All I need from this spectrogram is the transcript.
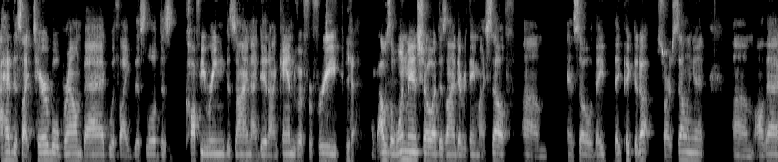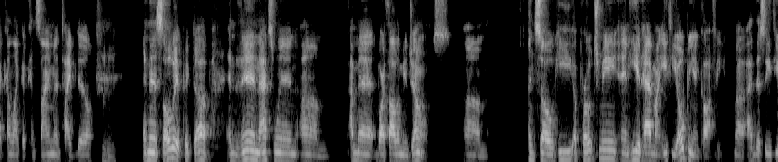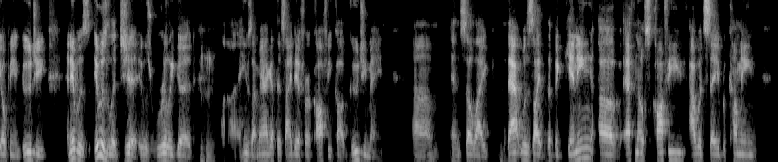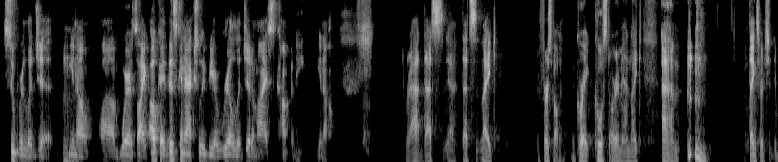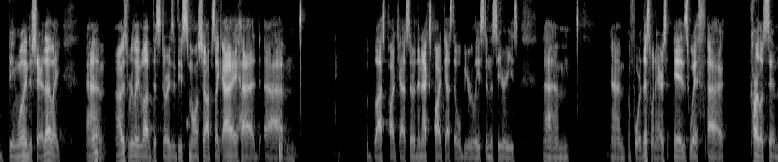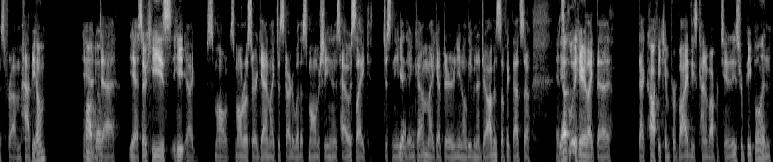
I had this like terrible brown bag with like this little des- coffee ring design I did on Canva for free. Yeah. Like I was a one man show. I designed everything myself. Um, and so they, they picked it up, started selling it, um, all that kind of like a consignment type deal. Mm-hmm. And then slowly it picked up. And then that's when, um, I met Bartholomew Jones. Um, and so he approached me and he had had my Ethiopian coffee. Uh, I had this Ethiopian Guji and it was, it was legit. It was really good. Mm-hmm. Uh, and he was like, man, I got this idea for a coffee called Guji Mane. Um, and so like that was like the beginning of ethnos coffee i would say becoming super legit mm-hmm. you know um, where it's like okay this can actually be a real legitimized company you know Rad. That's yeah. That's like, first of all, great, cool story, man. Like, um, thanks for being willing to share that. Like, um, yeah. I always really love the stories of these small shops. Like, I had um, the last podcast or the next podcast that will be released in the series, um, um, before this one airs, is with uh, Carlos Sims from Happy Home, oh, and oh, uh, yeah, so he's he uh, small small roaster again like just started with a small machine in his house like just needed yeah. income like after you know leaving a job and stuff like that. So it's yep. cool to hear like the that coffee can provide these kind of opportunities for people and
